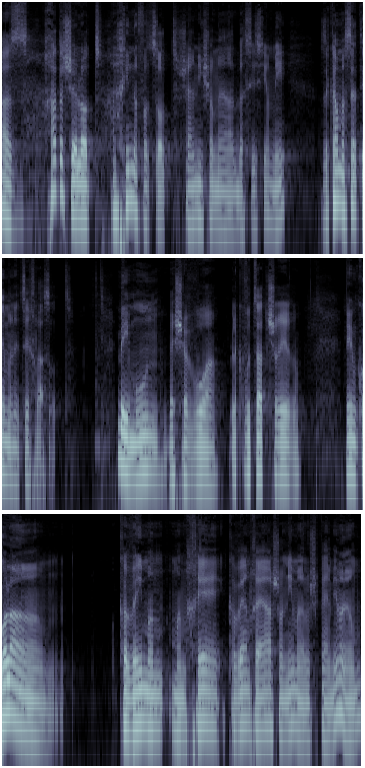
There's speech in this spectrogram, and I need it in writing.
אז אחת השאלות הכי נפוצות שאני שומע על בסיס יומי זה כמה סטים אני צריך לעשות. באימון, בשבוע, לקבוצת שריר, ועם כל הקווי מנחה, קווי הנחיה השונים האלו שקיימים היום,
